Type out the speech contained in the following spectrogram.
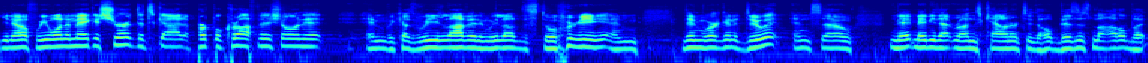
you know, if we want to make a shirt that's got a purple crawfish on it, and because we love it and we love the story, and then we're going to do it. And so may, maybe that runs counter to the whole business model, but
